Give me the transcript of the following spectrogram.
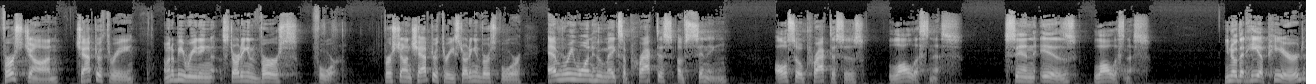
First John chapter 3. I'm going to be reading starting in verse 4. 1 John chapter 3, starting in verse 4. Everyone who makes a practice of sinning also practices lawlessness. Sin is lawlessness. You know that he appeared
